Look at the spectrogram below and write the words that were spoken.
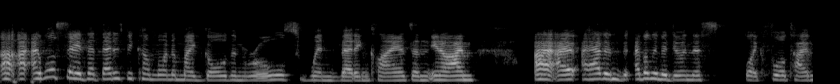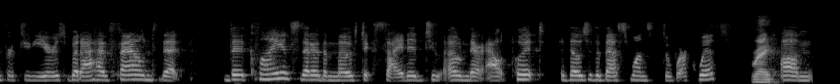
uh, I, I will say that that has become one of my golden rules when vetting clients and you know i'm i i haven't i've only been doing this like full time for a few years but i have found that the clients that are the most excited to own their output those are the best ones to work with Right. um,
